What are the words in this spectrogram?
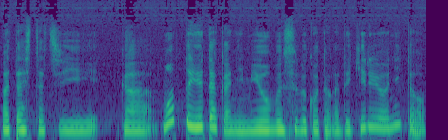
私たちがもっと豊かに身を結ぶことができるようにと。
